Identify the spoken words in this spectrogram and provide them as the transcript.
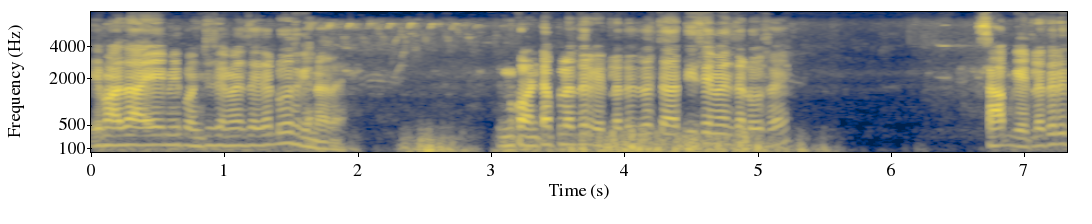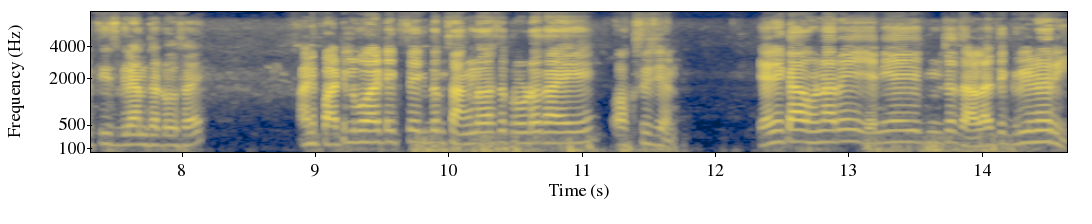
हे माझं आहे मी पंचवीस एम एलचा डोस घेणार आहे. तुम्ही कॉन्टॅक्ट प्लस जर घेतला तर त्याचा तीस एम एलचा डोस आहे. साप घेतला तरी तीस ग्रॅमचा डोस आहे. आणि पाटील बायोटेकचं एकदम चांगलं असं प्रोडक्ट आहे ऑक्सिजन याने काय होणार आहे? याने तुमच्या झाडाची ग्रीनरी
